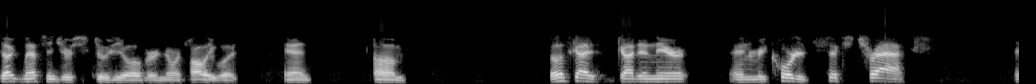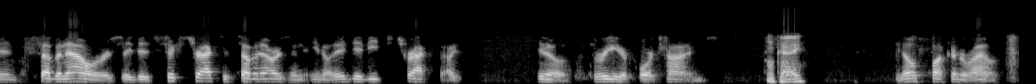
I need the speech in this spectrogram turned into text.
Doug Messenger's studio over in North Hollywood, and um, those guys got in there and recorded six tracks in seven hours. They did six tracks in seven hours, and you know, they did each track like, you know, three or four times. Okay. No fucking around.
